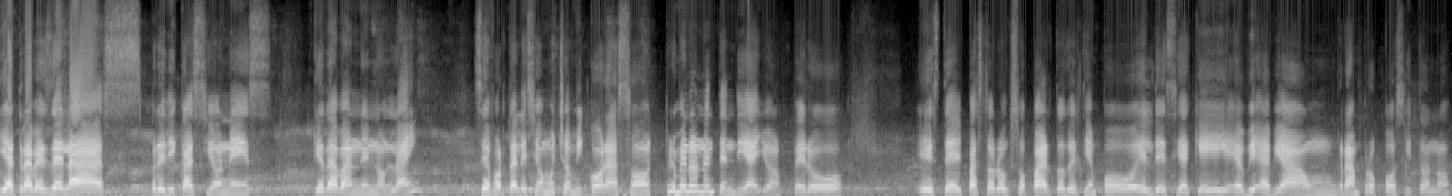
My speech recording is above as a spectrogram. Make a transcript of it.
y a través de las predicaciones que daban en online se fortaleció mucho mi corazón. Primero no entendía yo, pero este, el pastor Oxopar todo el tiempo él decía que había, un gran propósito, ¿no?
